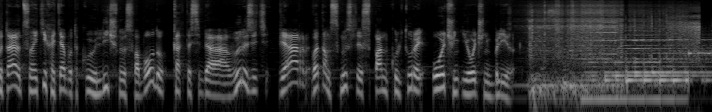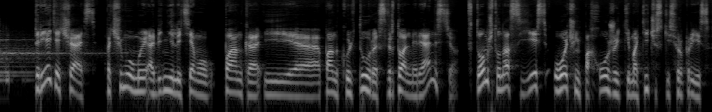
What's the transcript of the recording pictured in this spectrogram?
пытаются найти хотя бы такую личную свободу, как-то себя выразить. VR в этом смысле с пан-культурой очень и очень близок. Третья часть, почему мы объединили тему панка и э, панк-культуры с виртуальной реальностью, том, что у нас есть очень похожий тематический сюрприз,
